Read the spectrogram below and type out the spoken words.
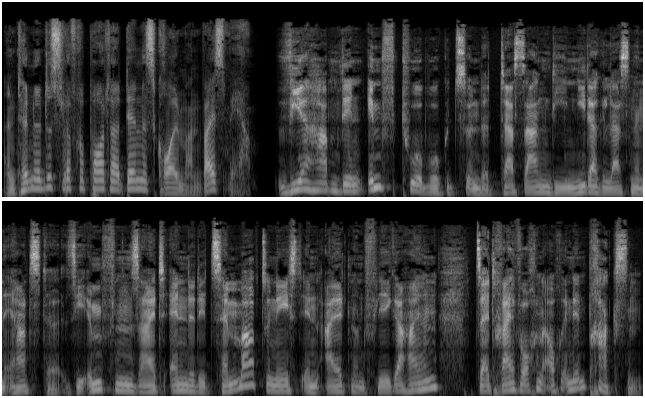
Antenne Düsseldorf-Reporter Dennis Grollmann weiß mehr. Wir haben den Impfturbo gezündet, das sagen die niedergelassenen Ärzte. Sie impfen seit Ende Dezember, zunächst in Alten- und Pflegeheimen, seit drei Wochen auch in den Praxen.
